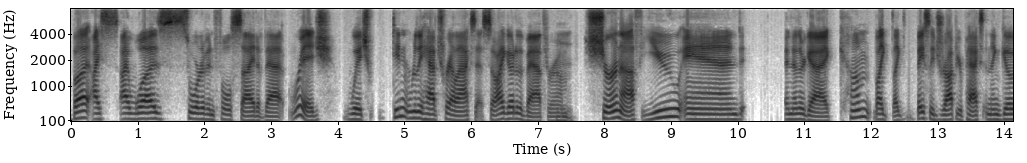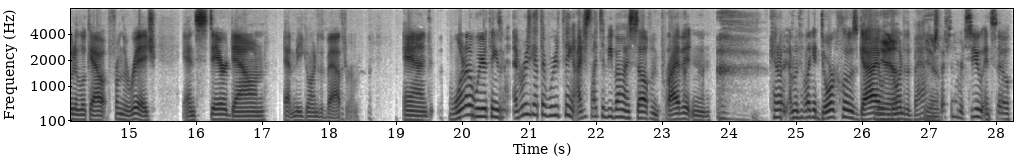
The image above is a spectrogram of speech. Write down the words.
but I, I was sort of in full sight of that ridge, which didn't really have trail access. So I go to the bathroom. Sure enough, you and another guy come like like basically drop your packs and then go to look out from the ridge and stare down at me going to the bathroom. And one of the weird things, everybody's got their weird thing. I just like to be by myself in private and kind of, I'm like a door closed guy Yeah, going to the bathroom, yeah. especially number two. And so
